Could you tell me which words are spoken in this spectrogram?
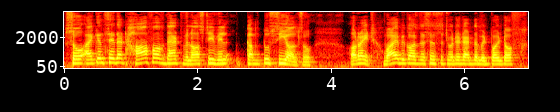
So I can say that half of that velocity will come to C also. Alright, why? Because this is situated at the midpoint of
